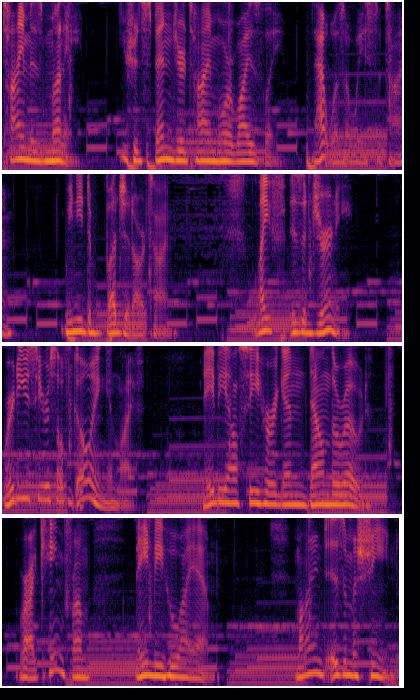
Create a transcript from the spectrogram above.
time is money. You should spend your time more wisely. That was a waste of time. We need to budget our time. Life is a journey. Where do you see yourself going in life? Maybe I'll see her again down the road. Where I came from made me who I am. Mind is a machine.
